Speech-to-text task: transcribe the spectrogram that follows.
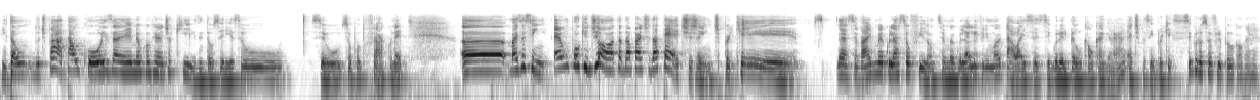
Então, do tipo, ah, tal coisa é meu calcanhar de Aquiles, então seria seu seu seu ponto fraco, né? Uh, mas assim, é um pouco idiota da parte da Tete, gente, porque né, você vai mergulhar seu filho, onde você mergulhar ele vira imortal, aí você segura ele pelo calcanhar. É tipo assim, por que você segurou seu filho pelo calcanhar?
